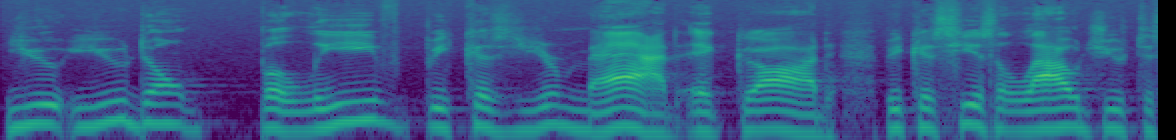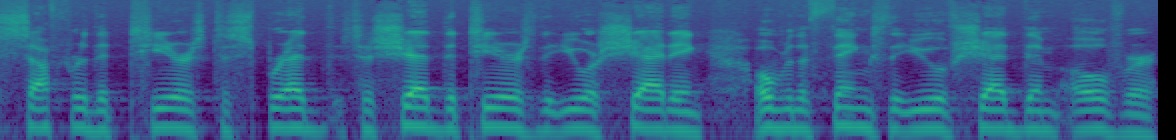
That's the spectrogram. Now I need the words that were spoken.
you, you don't believe because you're mad at God because he has allowed you to suffer the tears to spread to shed the tears that you are shedding over the things that you have shed them over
